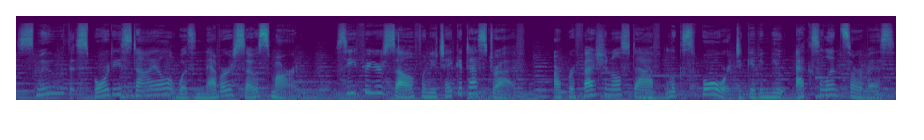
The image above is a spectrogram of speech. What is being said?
Smooth, sporty style was never so smart. See for yourself when you take a test drive. Our professional staff looks forward to giving you excellent service.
